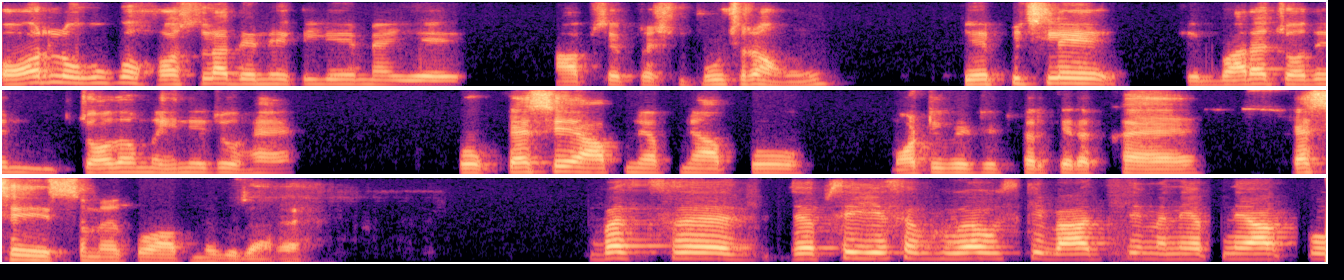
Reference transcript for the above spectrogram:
और लोगों को हौसला देने के लिए मैं ये आपसे प्रश्न पूछ रहा हूँ कि पिछले बारह, चौदह चौदह महीने जो हैं, वो कैसे आपने अपने आप को मोटिवेटेड करके रखा है? कैसे इस समय को आपने गुजारा है? बस, जब से ये सब हुआ, उसके बाद से मैंने अपने आप को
